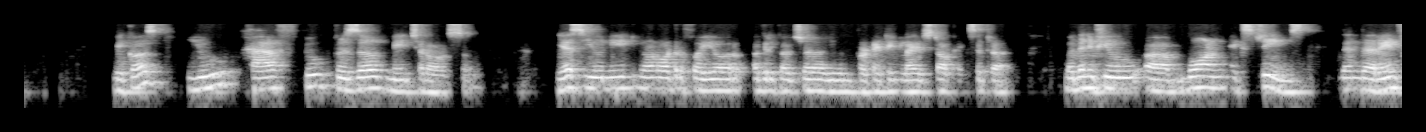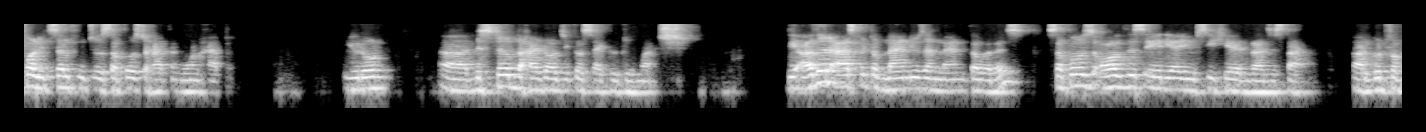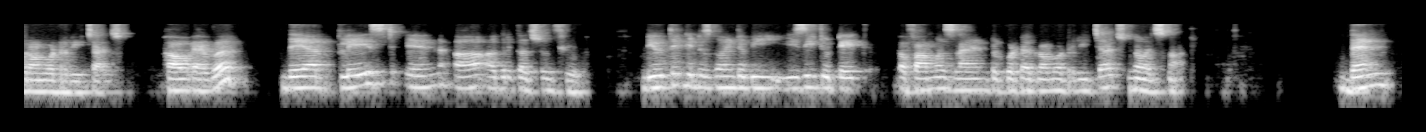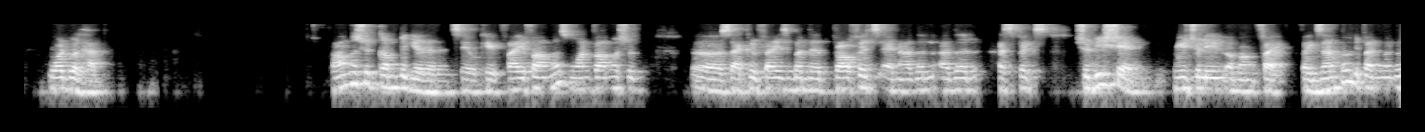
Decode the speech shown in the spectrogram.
because you have to preserve nature also. Yes, you need groundwater for your agriculture, even protecting livestock, etc. But then if you um, go on extremes, then the rainfall itself, which was supposed to happen, won't happen. You don't uh, disturb the hydrological cycle too much. The other aspect of land use and land cover is Suppose all this area you see here in Rajasthan are good for groundwater recharge. However, they are placed in a agricultural field. Do you think it is going to be easy to take a farmer's land to put a groundwater recharge? No, it's not. Then what will happen? Farmers should come together and say, okay, five farmers, one farmer should uh, sacrifice, but the profits and other other aspects should be shared mutually among five. For example, if I'm going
